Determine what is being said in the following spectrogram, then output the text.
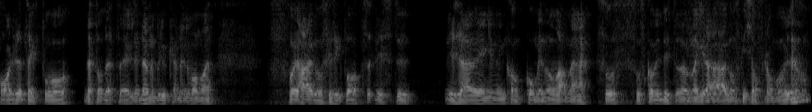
har dere tenkt på dette og dette, eller denne brukeren, eller hva nå enn. For jeg er ganske sikker på at hvis, du, hvis jeg og gjengen min kan komme inn og være med, så, så skal vi dytte denne greia her ganske kjapt framover. Liksom.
